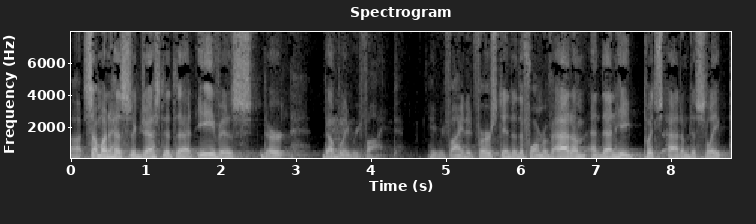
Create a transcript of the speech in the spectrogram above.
Uh, someone has suggested that Eve is dirt doubly refined. He refined it first into the form of Adam, and then he puts Adam to sleep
